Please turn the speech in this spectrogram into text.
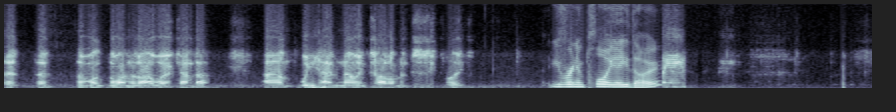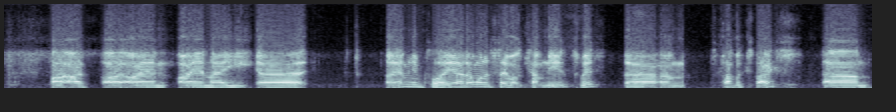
the, the, the, one, the one that I work under, um, we have no entitlement to sick leave. you're an employee though. I, I, I, am I am a uh, I am an employee. I don't want to say what company it's with. Um, it's public space. Um,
